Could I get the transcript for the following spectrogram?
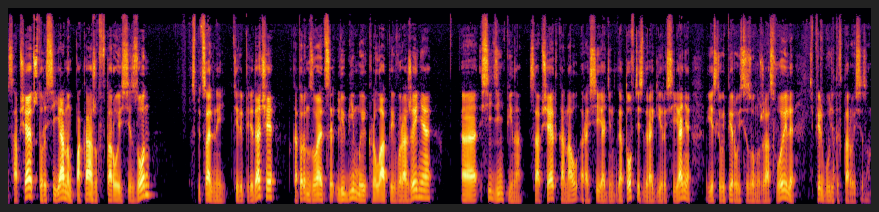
сообщают, что россиянам покажут второй сезон специальной телепередачи, которая называется «Любимые крылатые выражения э, Си Диньпина, сообщает канал «Россия-1». Готовьтесь, дорогие россияне, если вы первый сезон уже освоили, теперь будет и второй сезон.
